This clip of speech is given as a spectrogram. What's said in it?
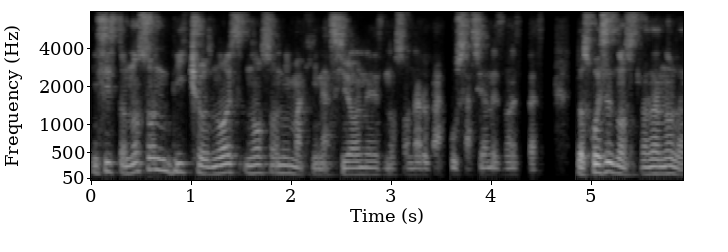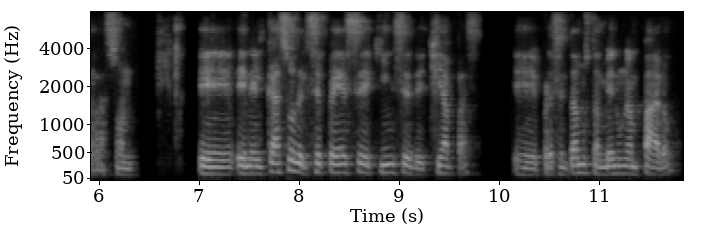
insisto, no son dichos, no, es, no son imaginaciones, no son acusaciones nuestras. Los jueces nos están dando la razón. en el caso del CPS 15 de Chiapas, presentamos también un amparo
